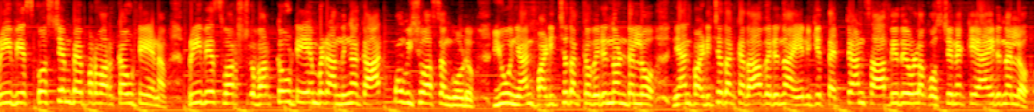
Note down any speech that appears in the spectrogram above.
പ്രീവിയസ് ക്വസ്റ്റ്യൻ പേപ്പർ വർക്കൗട്ട് ചെയ്യണം. പ്രീവിയസ് വർക്കൗട്ട് ചെയ്യുമ്പോഴാണ് നിങ്ങൾക്ക് ആത്മവിശ്വാസം കൂടും. യു ഞാൻ പഠിച്ചതൊക്കെ വരുന്നുണ്ടല്ലോ. ഞാൻ പഠിച്ചതൊക്കെ അതാ വരുന്ന. എനിക്ക് തെറ്റാൻ സാധ്യതയുള്ള ക്വസ്റ്റ്യൻ ഒക്കെ ആയിരുന്നല്ലോ.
